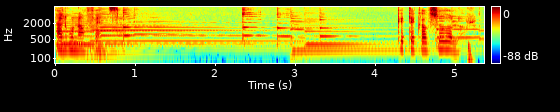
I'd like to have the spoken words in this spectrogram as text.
alguna ofensa, que te causó dolor.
